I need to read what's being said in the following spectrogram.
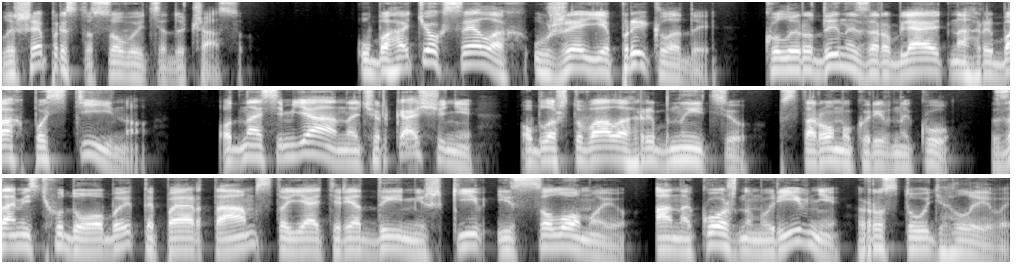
лише пристосовується до часу. У багатьох селах уже є приклади, коли родини заробляють на грибах постійно. Одна сім'я на Черкащині облаштувала грибницю в старому корівнику. Замість худоби тепер там стоять ряди мішків із соломою, а на кожному рівні ростуть гливи.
